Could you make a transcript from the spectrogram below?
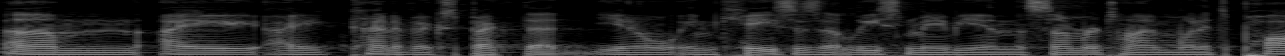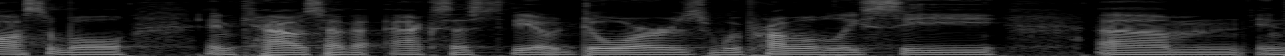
um, I I kind of expect that you know in cases at least maybe in the summertime when it's possible and cows have access to the outdoors, we probably see um, in,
